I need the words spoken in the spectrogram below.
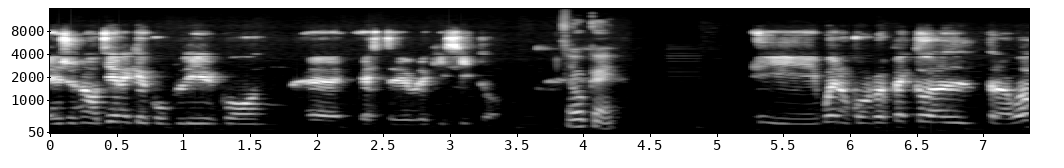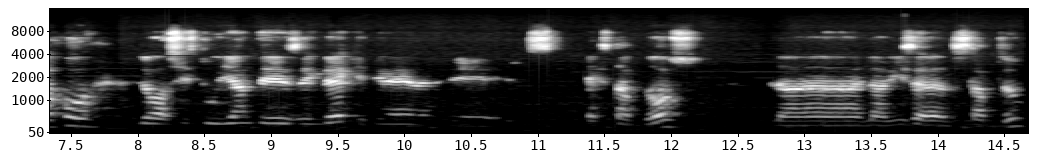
ellos no tienen que cumplir con eh, este requisito. Ok. Y bueno, con respecto al trabajo, los estudiantes de inglés que tienen eh, Stamp 2, la, la visa Stamp 2,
